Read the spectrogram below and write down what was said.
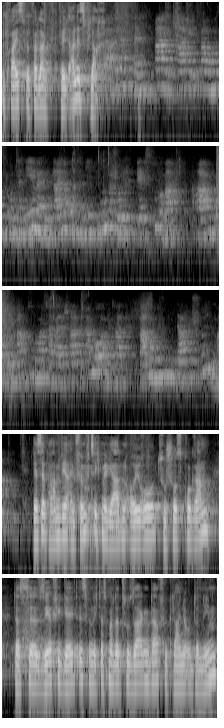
einen Preis für verlangen, fällt alles flach. Deshalb haben wir ein 50 Milliarden Euro Zuschussprogramm, das äh, sehr viel Geld ist, wenn ich das mal dazu sagen darf, für kleine Unternehmen.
